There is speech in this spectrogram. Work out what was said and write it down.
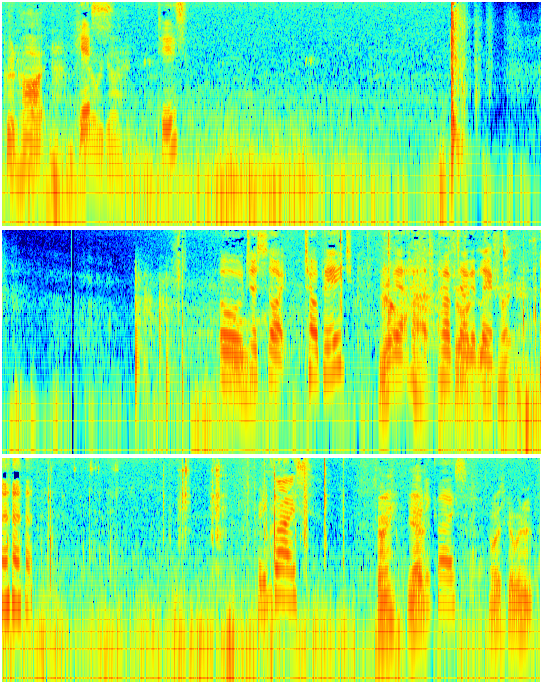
Good height. Yes. There we go. It is. Oh, Ooh. just like top edge, Yep. about half, half Sure. target left. Okay. Pretty close. Sorry? Yeah. Pretty close. Well, that's good, wasn't it?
